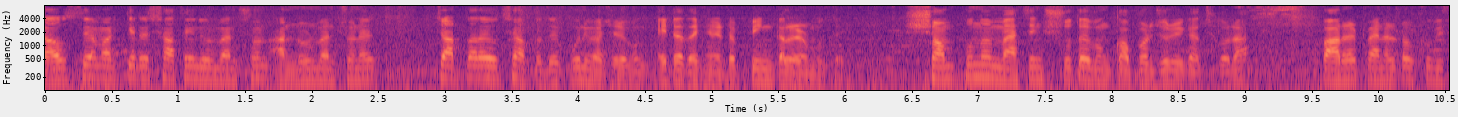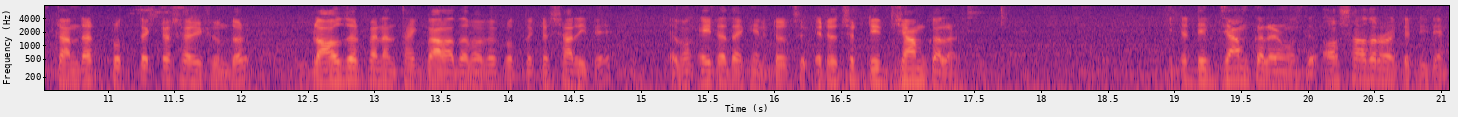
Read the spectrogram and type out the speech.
গাউসিয়া মার্কেটের সাথেই নূর ম্যানশন আর নূর ম্যানশনের চারতলায় হচ্ছে আপনাদের পূর্ণিমা শাড়ি। এবং এটা দেখেন, এটা পিঙ্ক কালারের মধ্যে। সম্পূর্ণ ম্যাচিং সুতো এবং কপার জরির কাজ করা। পাড়ের প্যানেলটাও খুবই স্ট্যান্ডার্ড প্রত্যেকটা শাড়ি সুন্দর। ব্লাউজের প্যানেল থাকবে আলাদাভাবে প্রত্যেকটা শাড়িতে। এবং এটা দেখেন এটা হচ্ছে এটা হচ্ছে ডিপ জাম কালার এটা ডিপ জাম কালারের মধ্যে। অসাধারণ একটা ডিজাইন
